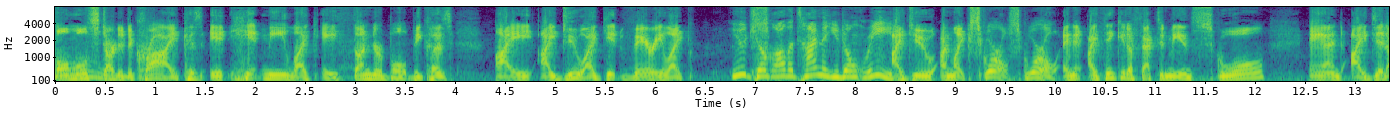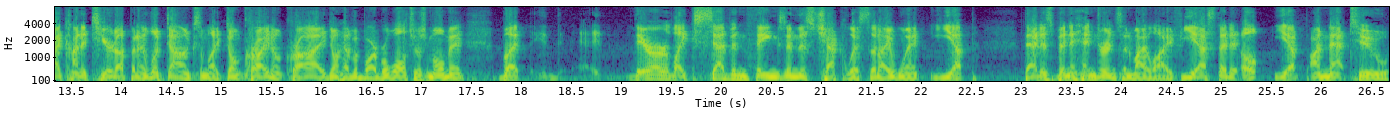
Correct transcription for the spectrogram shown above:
almost started to cry because it hit me like a thunderbolt because I I do I get very like You joke all the time that you don't read. I do. I'm like squirrel, squirrel, and it, I think it affected me in school. And I did. I kind of teared up, and I looked down because I'm like, "Don't cry, don't cry, don't have a Barbara Walters moment." But uh, there are like seven things in this checklist that I went, "Yep, that has been a hindrance in my life." Yes, that it. Oh, yep, I'm that too.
